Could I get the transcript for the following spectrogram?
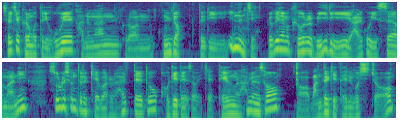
실제 그런 것들이 우회 가능한 그런 공격 들이 있는지 왜냐하면 그거를 미리 알고 있어야만이 솔루션들을 개발을 할 때도 거기에 대해서 이제 대응을 하면서 어, 만들게 되는 것이죠.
